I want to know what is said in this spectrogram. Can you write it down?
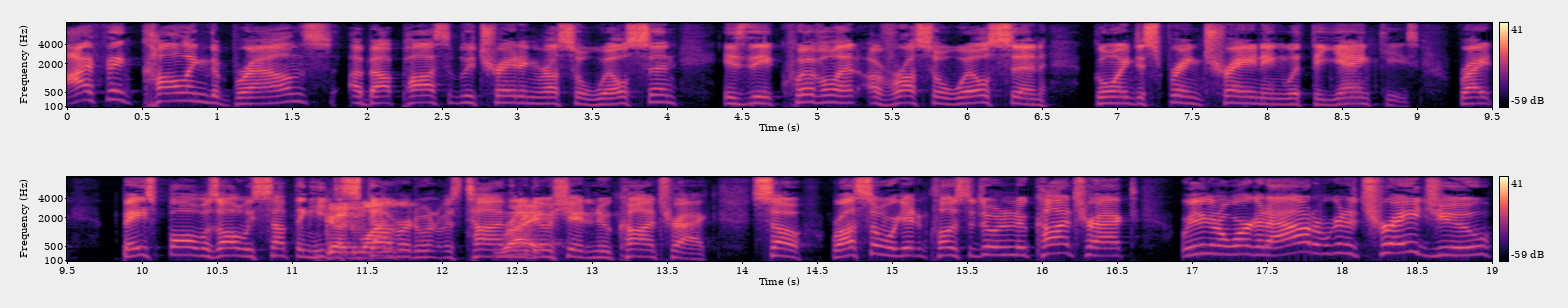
I think calling the Browns about possibly trading Russell Wilson is the equivalent of Russell Wilson going to spring training with the Yankees, right? Baseball was always something he Good discovered one. when it was time right. to negotiate a new contract. So, Russell, we're getting close to doing a new contract. We're either going to work it out or we're going to trade you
